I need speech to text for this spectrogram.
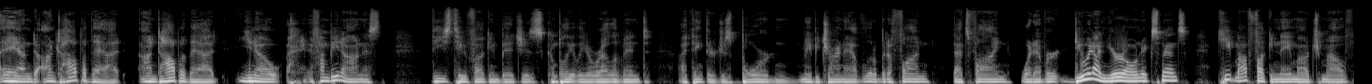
And on top of that, on top of that, you know, if I'm being honest, these two fucking bitches completely irrelevant. I think they're just bored and maybe trying to have a little bit of fun. That's fine. Whatever. Do it on your own expense. Keep my fucking name out your mouth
